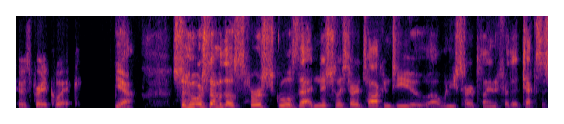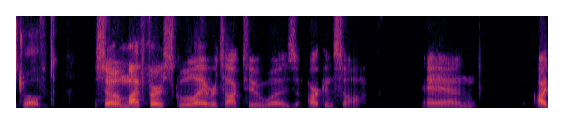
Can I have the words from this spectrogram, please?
It was pretty quick. Yeah. So, who were some of those first schools that initially started talking to you uh, when you started playing for the Texas 12? So, my first school I ever talked to was Arkansas, and I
